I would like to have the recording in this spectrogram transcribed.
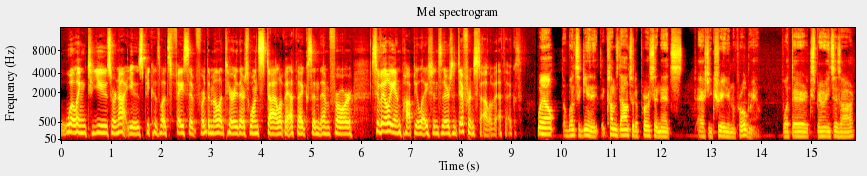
willing to use or not use. Because let's face it, for the military, there's one style of ethics, and then for civilian populations, there's a different style of ethics. Well, once again, it, it comes down to the person that's actually creating the program, what their experiences are,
